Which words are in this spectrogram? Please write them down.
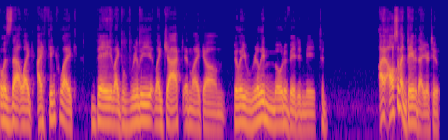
was that like I think like they like really like Jack and like um Billy really motivated me to I also met David that year too.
